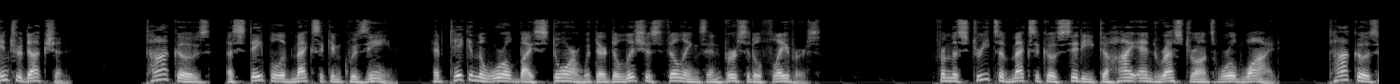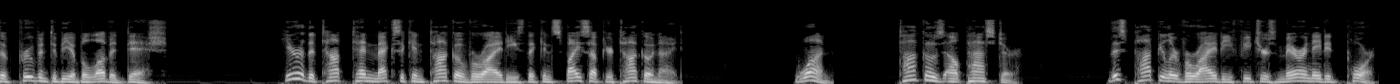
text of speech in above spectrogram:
Introduction Tacos, a staple of Mexican cuisine, have taken the world by storm with their delicious fillings and versatile flavors. From the streets of Mexico City to high-end restaurants worldwide, tacos have proven to be a beloved dish. Here are the top 10 Mexican taco varieties that can spice up your taco night. 1. Tacos al pastor. This popular variety features marinated pork,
